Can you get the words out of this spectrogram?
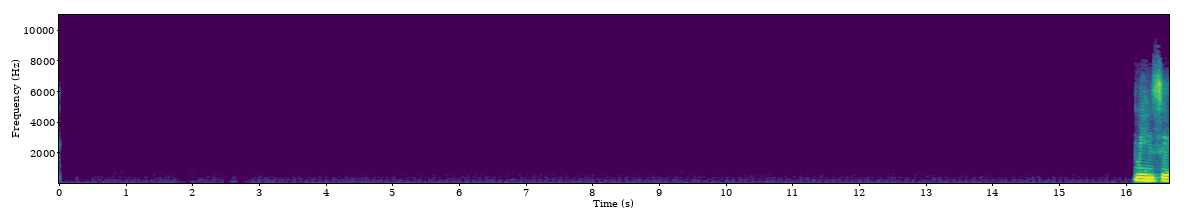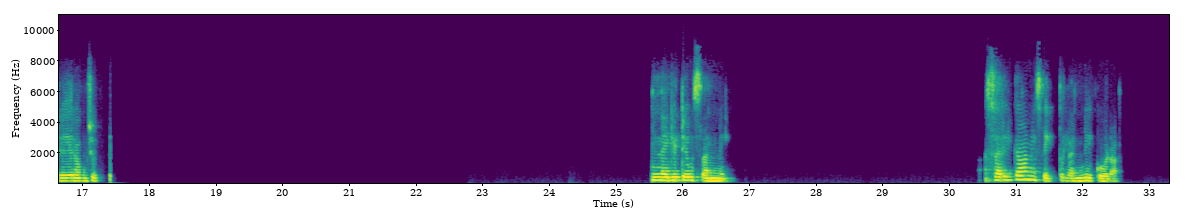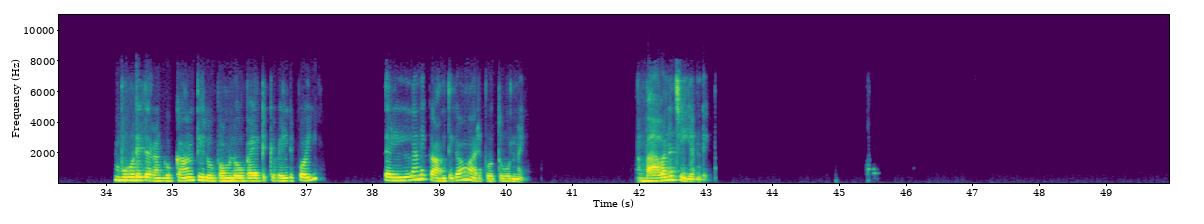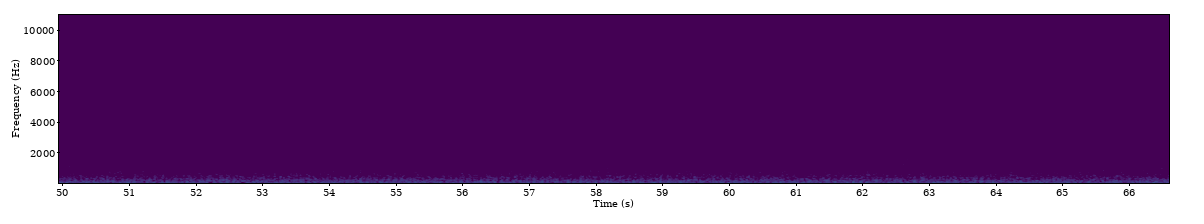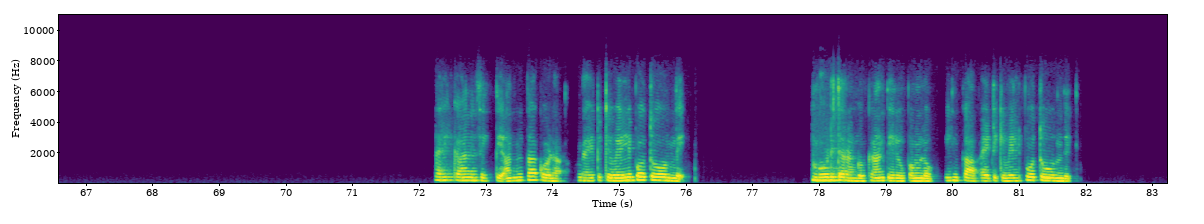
మీ శరీరం చుట్టూ నెగటివ్స్ అన్ని. సరికాని శక్తులన్నీ కూడా బూడిద రంగు కాంతి రూపంలో బయటికి వెళ్ళిపోయి తెల్లని కాంతిగా మారిపోతూ ఉన్నాయి. భావన చెయ్యండి సరికాని శక్తి అంతా కూడా బయటికి వెళ్ళిపోతూ ఉంది. బూడిద రంగు కాంతి రూపంలో ఇంకా బయటికి వెళ్ళిపోతూ ఉంది.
